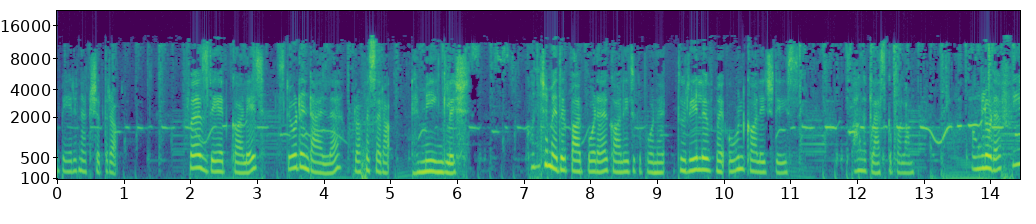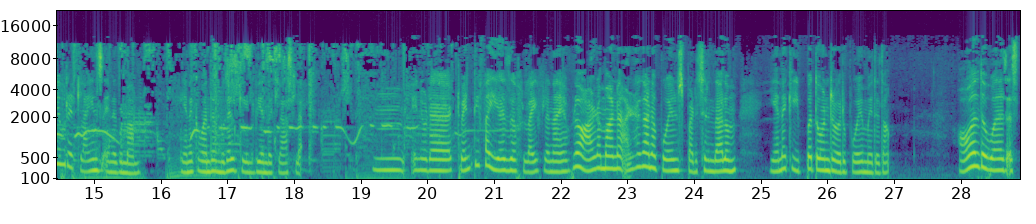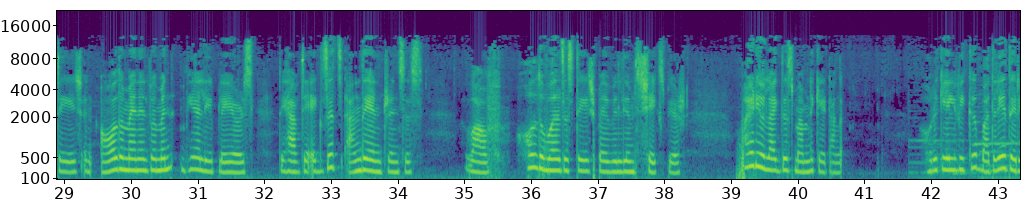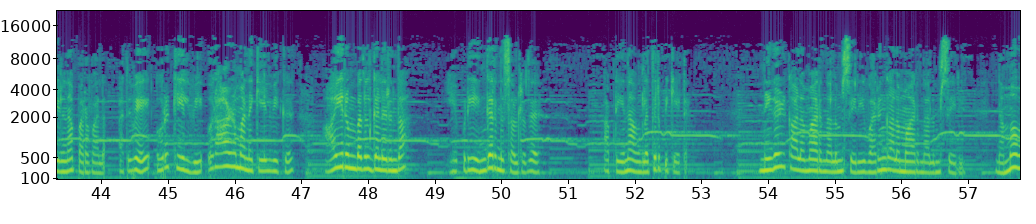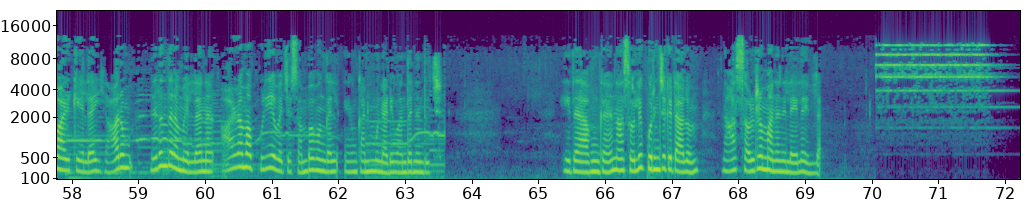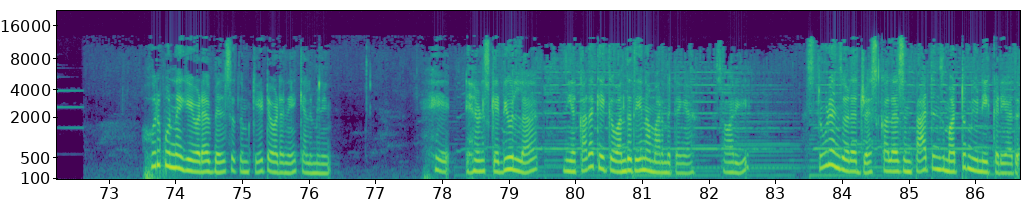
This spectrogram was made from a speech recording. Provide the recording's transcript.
என் பேர் Nakshatra. First day at college ஸ்டூடெண்ட்டாக இல்லை ப்ரொஃபஸராக எம்இ இங்கிலீஷ் கொஞ்சம் எதிர்பார்ப்போட காலேஜுக்கு போனேன். To relive my own college days வாங்க கிளாஸ்க்கு போகலாம் உங்களோட ஃபேவரட் லைன்ஸ் என்னது மேம் எனக்கு வந்த முதல் கேள்வி அந்த கிளாஸில் என்னோட டுவெண்ட்டி ஃபைவ் இயர்ஸ் ஆஃப் லைஃப்பில் நான் எவ்வளோ ஆழமான அழகான போயம்ஸ் படிச்சிருந்தாலும் எனக்கு இப்போ தோன்ற ஒரு போயம் இதுதான். All the world's a stage, and all the men and women merely players. They have their exits and their entrances. Wow, All the World's a Stage by William Shakespeare. Why do you like this மேம்னு கேட்டாங்க ஒரு கேள்விக்கு பதிலே தெரியலனா பரவாயில்ல அதுவே ஒரு கேள்வி ஒரு ஆழமான கேள்விக்கு ஆயிரம் பதில்கள் இருந்தா எப்படி எங்க இருந்து சொல்றது அப்படின்னு அவங்கள திருப்பி கேட்டேன் நிகழ்காலமா இருந்தாலும் சரி வருங்காலமா இருந்தாலும் சரி நம்ம வாழ்க்கையில யாரும் நிரந்தரம் இல்லைன்னு ஆழமா புரிய வச்ச சம்பவங்கள் என் கண் முன்னாடி வந்து நின்றுச்சு. இதை அவங்க நான் சொல்லி புரிஞ்சுக்கிட்டாலும் நான் சொல்ற மனநிலையில இல்லை. ஒரு புன்னகையோட பெல் சத்தம் கேட்ட உடனே கிளம்பினேன். ஹே என்னோட ஸ்கெட்யூலில் நீங்கள் கதை கேட்க வந்ததே நான் மறந்துட்டேங்க. சாரி ஸ்டூடெண்ட்ஸோட ட்ரெஸ் கலர்ஸ் அண்ட் பேட்டர்ன்ஸ் மட்டும் யூனிக் கிடையாது.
